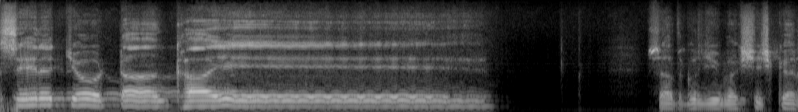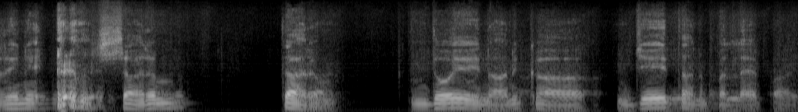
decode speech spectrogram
ਸਿਰ ਚੋਟਾਂ ਖਾਏ। ਸਤਿਗੁਰੂ ਜੀ ਬਖਸ਼ਿਸ਼ ਕਰ ਰਹੇ ਨੇ ਸਰਮ ਧਰਮ। ਦੋਏ ਨਾਨਕਾ, ਜੇ ਧਨ ਪੱਲੇ ਪਾਏ।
